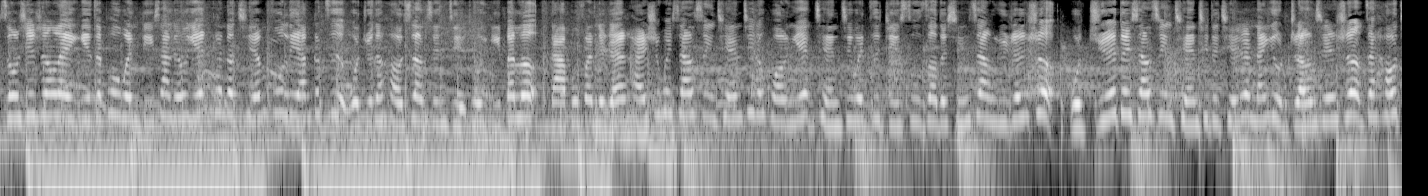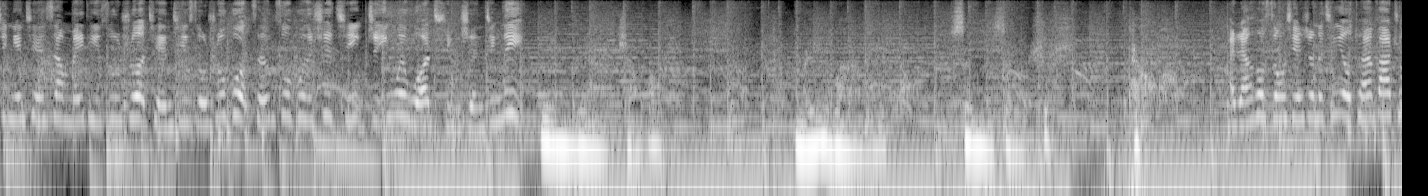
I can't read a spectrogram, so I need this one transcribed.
宋先生泪也在破文底下留言，看到前夫两个字，我觉得好像先解脱一半了。大部分的人还是会相信前妻的谎言，前妻为自己塑造的形象与人设。我绝对相信前妻的前任男友张先生，在好几年前向媒体诉说前妻所说过曾做过的事情，只因为我亲身经历。了，生生世世，太可怕了。啊然后宋先生的亲友团发出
